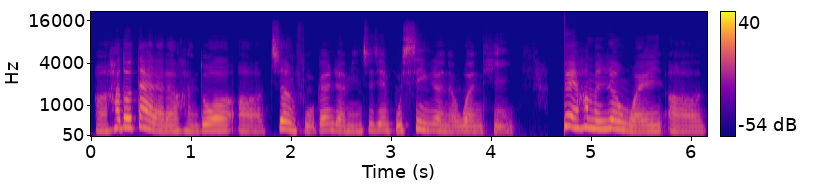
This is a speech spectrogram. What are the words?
呃，它都带来了很多呃政府跟人民之间不信任的问题。所以他们认为，呃，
